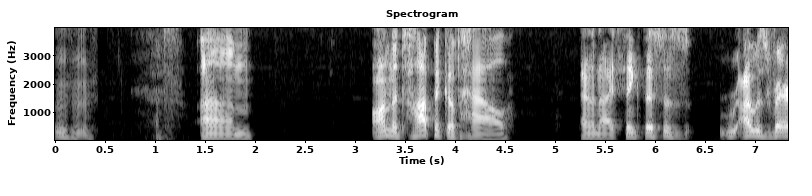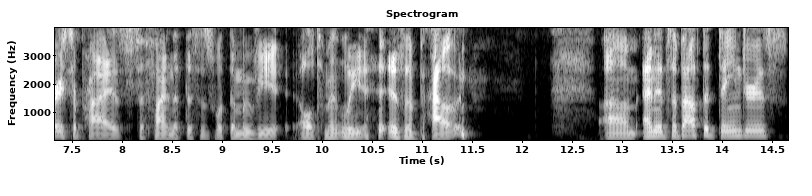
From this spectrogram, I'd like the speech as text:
hmm um on the topic of hal and then i think this is i was very surprised to find that this is what the movie ultimately is about. Um and it's about the dangers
